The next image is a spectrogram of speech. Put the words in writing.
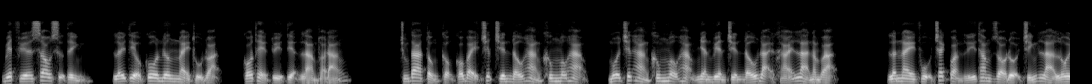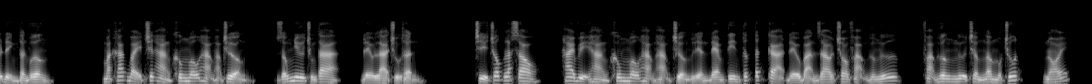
biết phía sau sự tình, lấy tiểu cô nương này thủ đoạn, có thể tùy tiện làm thỏa đáng. Chúng ta tổng cộng có bảy chiếc chiến đấu hàng không mẫu hạm, mỗi chiếc hàng không mẫu hạm nhân viên chiến đấu đại khái là năm vạn. Lần này phụ trách quản lý thăm dò đội chính là lôi đình thần vương. Mặt khác bảy chiếc hàng không mẫu hạm hạm trưởng, giống như chúng ta, đều là chủ thần. Chỉ chốc lát sau, hai vị hàng không mẫu hạm hạm trưởng liền đem tin tức tất cả đều bàn giao cho phạm hương ngữ. Phạm hương ngữ trầm ngâm một chút, nói,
